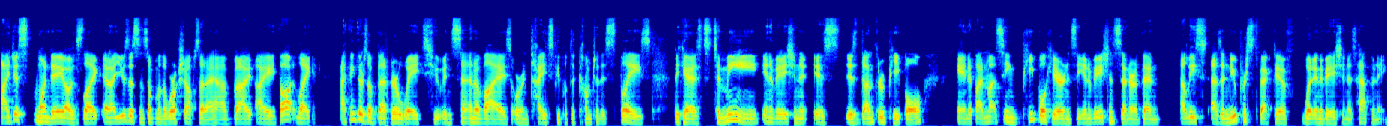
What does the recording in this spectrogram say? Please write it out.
i just one day i was like and i use this in some of the workshops that i have but i, I thought like I think there's a better way to incentivize or entice people to come to this place because to me, innovation is is done through people. And if I'm not seeing people here and it's the innovation center, then at least as a new perspective, what innovation is happening.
